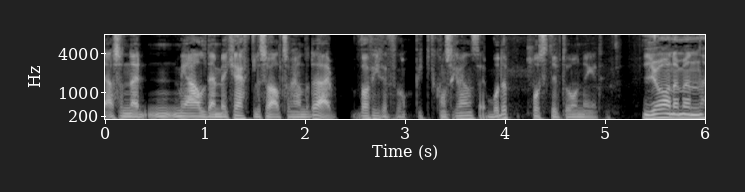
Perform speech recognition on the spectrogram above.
alltså när, med all den bekräftelse och allt som hände där? Vad fick det för, fick det för konsekvenser? Både positivt och negativt? Ja, nej men,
